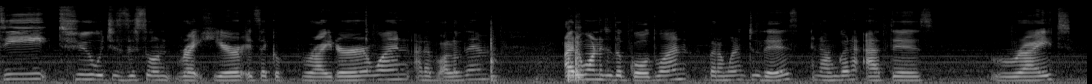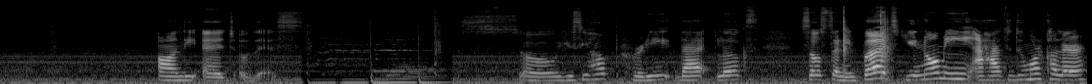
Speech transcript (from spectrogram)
D2, which is this one right here. It's like a brighter one out of all of them. I don't want to do the gold one, but I'm going to do this. And I'm going to add this right on the edge of this. So you see how pretty that looks? So stunning. But you know me, I have to do more color.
